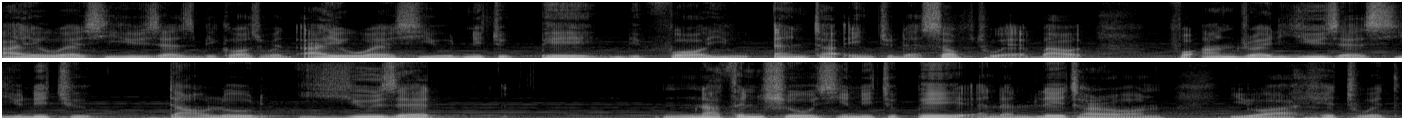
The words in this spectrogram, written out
ios users because with ios you would need to pay before you enter into the software. But for android users you need to download use it. Nothing shows you need to pay and then later on you are hit with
